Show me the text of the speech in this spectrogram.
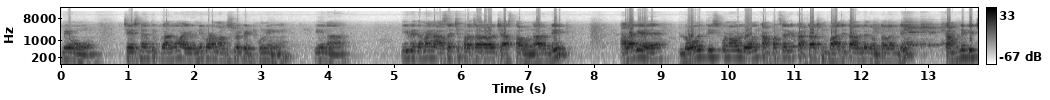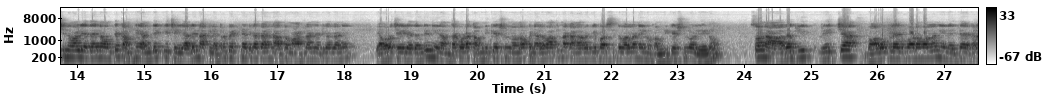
మేము చేసినందుకు గాను అవన్నీ కూడా మనసులో పెట్టుకుని ఈయన ఈ విధమైన అసత్య ప్రచారాలు చేస్తూ ఉన్నారండి. అలాగే లోన్ తీసుకున్న వాళ్ళు లోన్ కంపల్సరీగా కట్టాల్సిన బాధ్యత వాళ్ళ మీద ఉంటుందండి. కంపెనీకి ఇచ్చిన వాళ్ళు ఏదైనా ఉంటే కంపెనీ అండేకి చేయాలి. నాకు లెటర్ పెట్టినట్టుగా కానీ నాతో మాట్లాడినట్టుగా కానీ ఎవరో చేయలేదండి. నేను అంతా కూడా కమ్యూనికేషన్లోనూ ఒక నెల మాత్రం నాకు అనారోగ్య పరిస్థితి వల్ల నేను కమ్యూనికేషన్లో లేను. సో నా ఆరోగ్య రీత్యా బాగోకలేకపోవడం వల్ల నేనైతే ఎక్కడ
